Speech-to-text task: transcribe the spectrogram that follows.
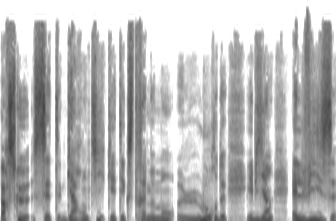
Parce que cette garantie, qui est extrêmement euh, lourde, eh elle vise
